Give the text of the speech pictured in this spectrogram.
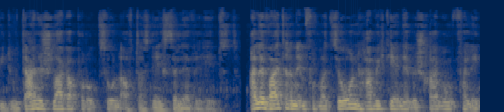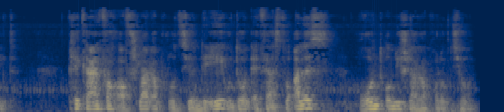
wie du deine Schlagerproduktion auf das nächste Level hebst. Alle weiteren Informationen habe ich dir in der Beschreibung verlinkt. Klicke einfach auf schlagerproduzieren.de und dort erfährst du alles rund um die Schlagerproduktion.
